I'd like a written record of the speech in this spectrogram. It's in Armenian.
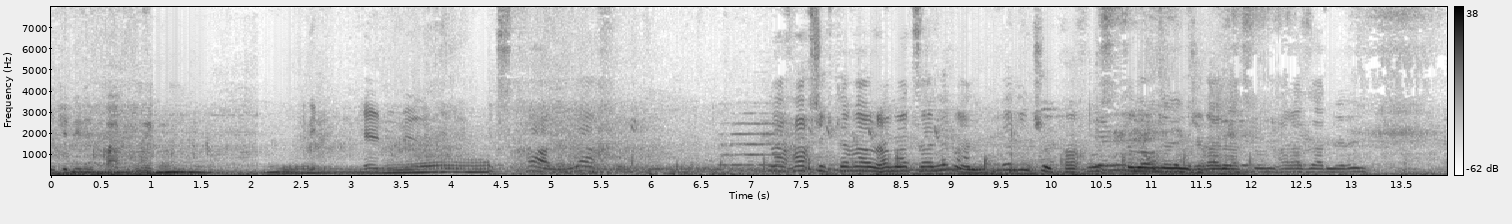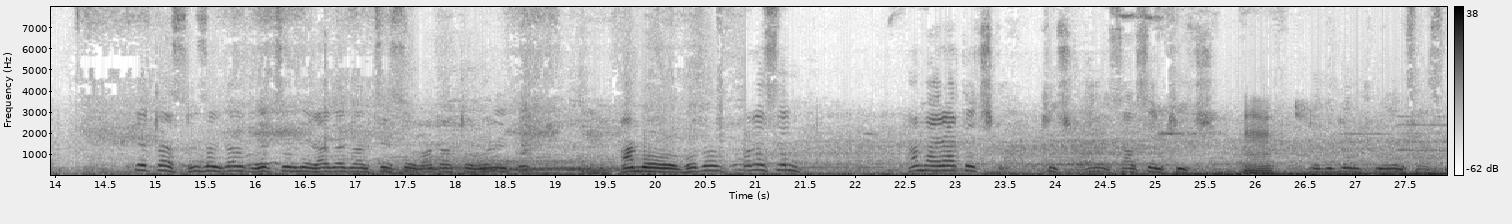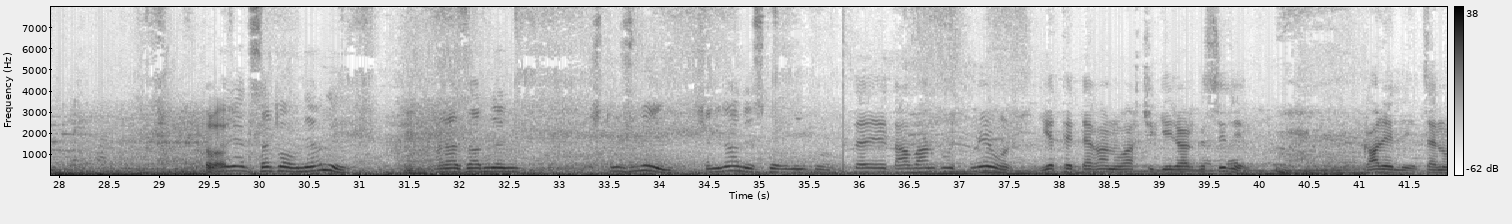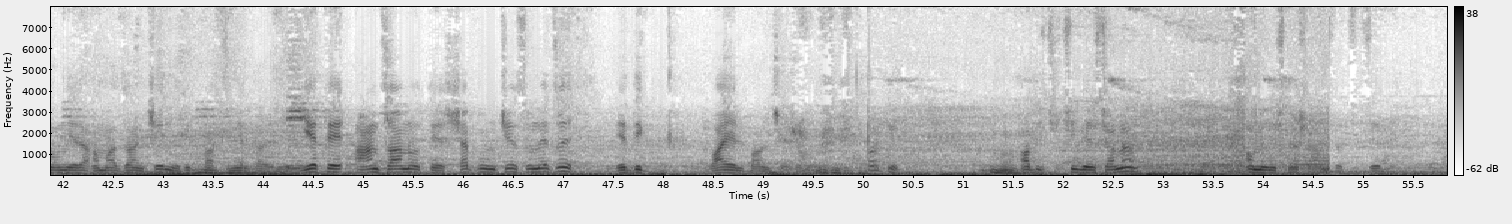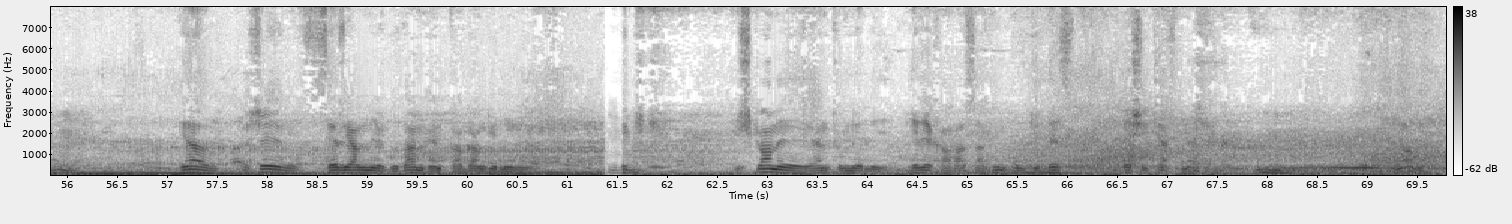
ինչի դինի փախնել։ Հերնում է սխալ է, նախ նախ աղջիկ տղար համացալում են, էլ ինչու փախուս ծնողներին ժղանացում, հարազատներին Կետաս ուզան կարող վերցումներ հայկական ծեսով հատատով օրենքով համով հոդով, որասեն համարատը չկա, քիչ սավսեմ քիչ։ Դուգին իրենց հասնում։ Իրենց սրտով նեղնի, հարազատներն շտուժվին, չնան ես կողմիկով։ Դա այդ ավանդույթն է, որ եթե տեղան ու աղջիկ իրար գսիրեն, կարելի է ծնողները համաձայն չեն, դուք փախցնել կարելի է։ Եթե անծանոթ է, շփում չես ունեցել, դե վայել բան չէ։ Okay։ Աբիճ չի վերջանա, ամեն ինչն է շանսը է։ Я še սերիալներ գուտան հենտագանգիների։ Իշկան է ընդունելի երեխա հասակում փուլքի դես էշի կախն է։ Լավ է։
